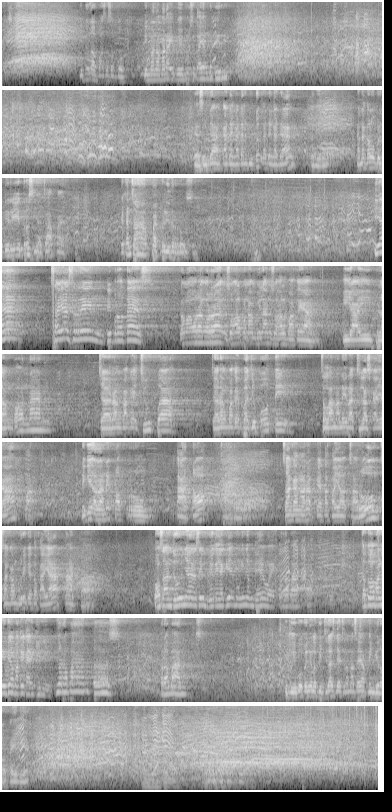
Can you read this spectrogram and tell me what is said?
Itulah Pak Sesepuh. Di mana-mana ibu-ibu suka yang berdiri. Ya sudah, kadang-kadang duduk, kadang-kadang berdiri. Karena kalau berdiri terus ya capek. Ya kan capek berdiri terus. Ya, saya sering diprotes sama orang-orang soal penampilan, soal pakaian. Kiai belangkonan, jarang pakai jubah, jarang pakai baju putih, celananya ra jelas kayak apa. Niki arane tokrung, katok, sarung. Sangkang Arab kata kaya sarung, sangkang buri kata kaya katok. Wong sandunya sing duwe kayak gini mau nginyong dewek, ora apa-apa. Ketua panitia pakai kayak gini, ya ora pantes. Pantes. Ibu-ibu pengen lebih jelas lihat celana saya pinggir kok kayak dia.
